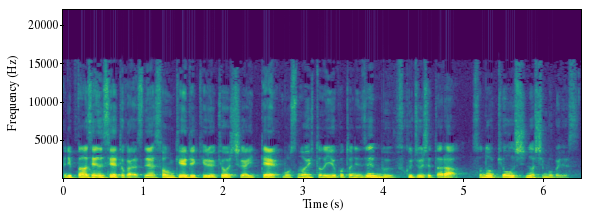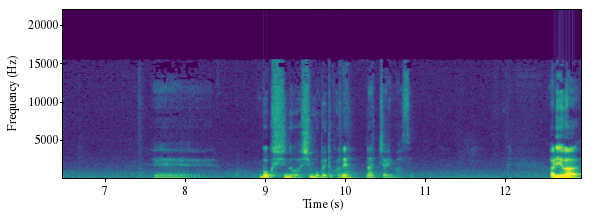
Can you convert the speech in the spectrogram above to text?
立派な先生とかですね尊敬できる教師がいてもうその人の言うことに全部服従してたらその教師のしもべです、えー牧師のしもべとかねなっちゃいます。あるいは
